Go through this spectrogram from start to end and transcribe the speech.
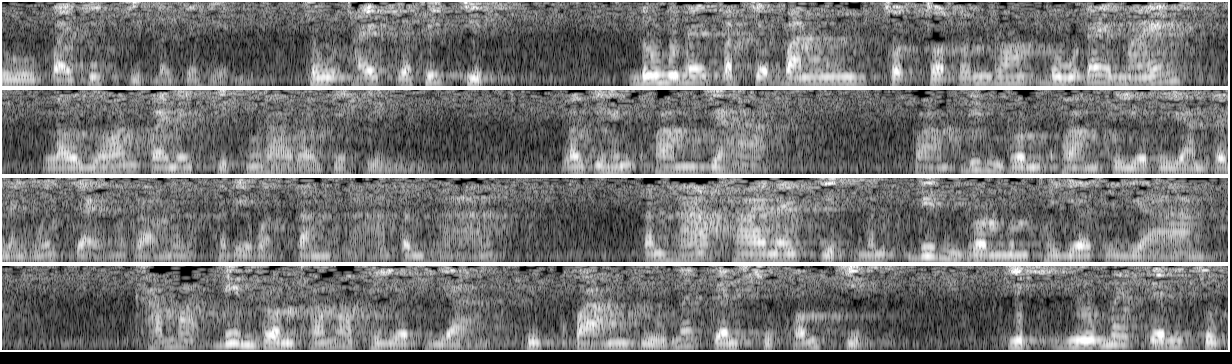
ดูไปที่จิตเราจะเห็น สมุทัยเกิดที่จิต ดูในปัจจุบันสดสดร้อนร้อนดูได้ไหม เราย้อนไปในจิตของเราเราจะเห็น เราจะเห็นความอยากความดิ้นรนความทะเยอทะยานไปในหัวใจของเรานั่นแหละเขาเรียกว่าตัณหาตัณหา ตัณหาภายในจิตมันดิ้นรนมันทะเยอทะยานคำว่าดิ้นรนคำว่าทะเยอทะยาน คือความอยู่ไม่เป็นสุขของจิต จิตอยู่ไม่เป็นสุข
